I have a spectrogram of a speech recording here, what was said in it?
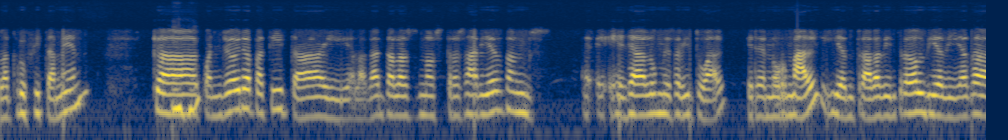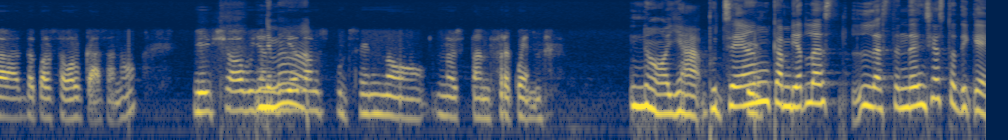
l'aprofitament, que Mhm. quan jo era petita i a l'edat de les nostres àvies, doncs, eh, era el més habitual, era normal i entrava dintre del dia a dia de, de qualsevol casa, no? I això avui en Anem a- dia, doncs, potser no, no és tan freqüent. No, ja, potser han canviat les, les tendències, tot i que,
